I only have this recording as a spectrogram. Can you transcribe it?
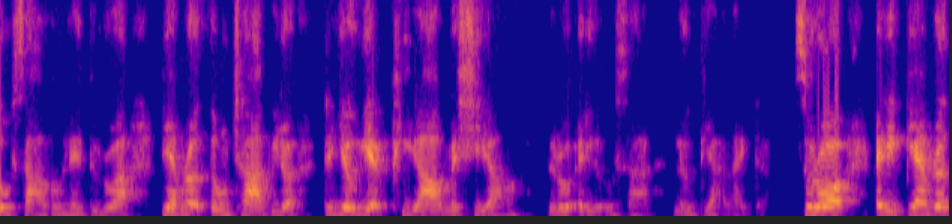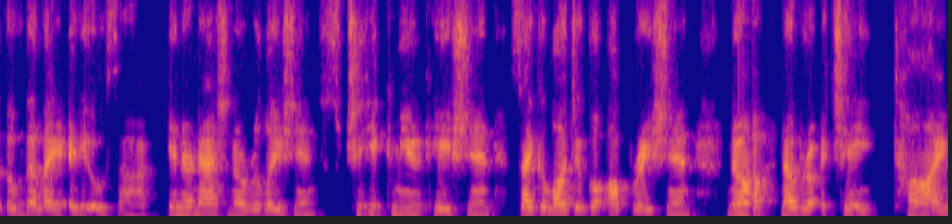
ဥစ္စာကိုလည်းသူတို့ကပြန်ပြီးတော့အသုံးချပြီးတော့တရုတ်ရဲ့ဖိအားမရှိအောင်သူတို့အဲ့ဒီဥစ္စာလုပ်ပြလိုက်တာ ဆိုတော့အဲ့ဒီပြန်ပြီးတော့သုံးသပ်လိုက်ရင်အဲ့ဒီဥစ္စာ international relation strategic communication psychological operation เนาะနောက်ပြီးတော့အချိန် time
